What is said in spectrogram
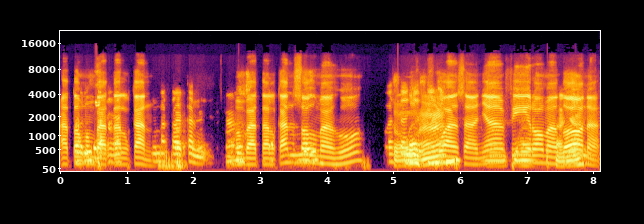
atau membatalkan. membatalkan. Membatalkan saumahu puasanya. Fi ramadhana.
